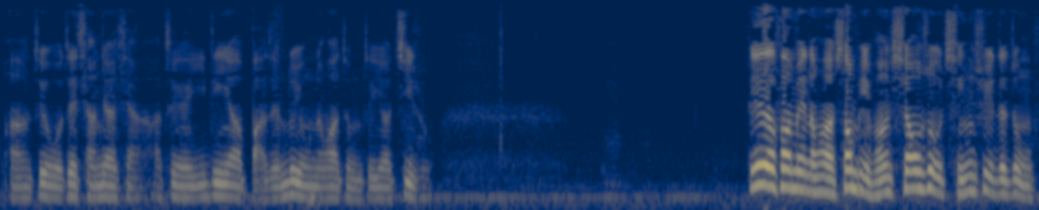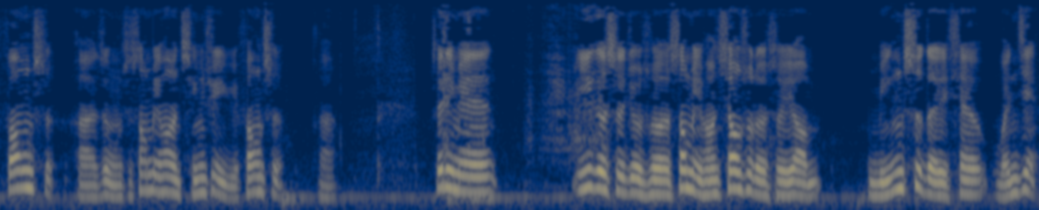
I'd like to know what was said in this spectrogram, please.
啊，这个我再强调一下啊，这个一定要把这内容的话，这种这要记住。第二个方面的话，商品房销售情绪的这种方式啊，这种是商品房情绪与方式啊，这里面一个是就是说商品房销售的时候要明示的一些文件，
